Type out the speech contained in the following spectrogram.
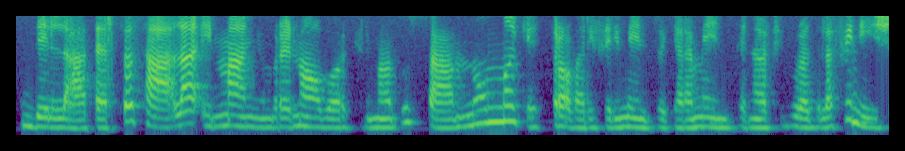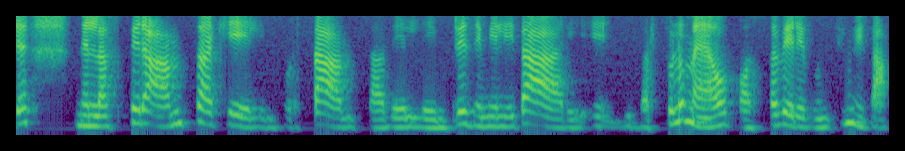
della terza sala, in Magnum Renovor Crematus Annum, che trova riferimento chiaramente nella figura della Fenice, nella speranza che l'importanza delle imprese militari e di Bartolomeo possa avere continuità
